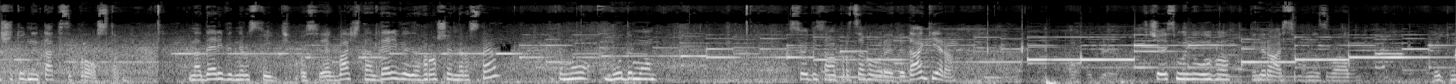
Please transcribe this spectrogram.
що тут не так все просто. На дереві не ростуть. Ось як бачите, на дереві грошей не росте, тому будемо сьогодні саме про це говорити. Да, Гера? В честь минулого Герасима назвали. Який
